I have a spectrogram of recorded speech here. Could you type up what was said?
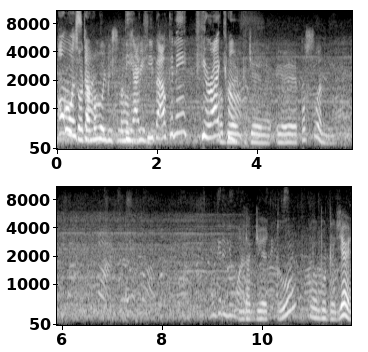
Almost kousek a done. mohli bychom ho zdvihnúť. VIP balcony, here I Dobre, come. kde je posledný? Da kde je tu? Nebo kde je?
